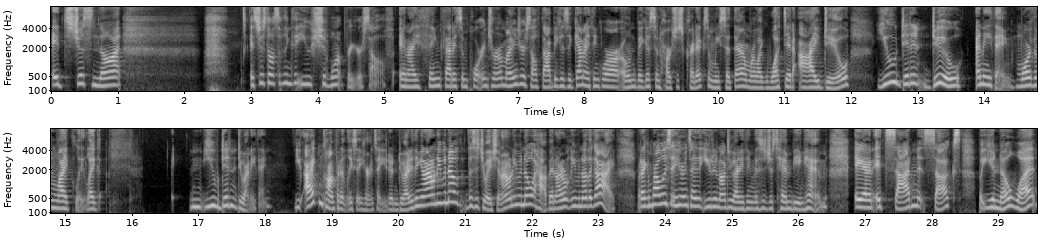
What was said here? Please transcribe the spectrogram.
it's just not it's just not something that you should want for yourself. And I think that it's important to remind yourself that because, again, I think we're our own biggest and harshest critics. And we sit there and we're like, what did I do? You didn't do anything, more than likely. Like, you didn't do anything. You, I can confidently sit here and say you didn't do anything, and I don't even know the situation. I don't even know what happened. I don't even know the guy. But I can probably sit here and say that you did not do anything. This is just him being him. And it's sad and it sucks. But you know what?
